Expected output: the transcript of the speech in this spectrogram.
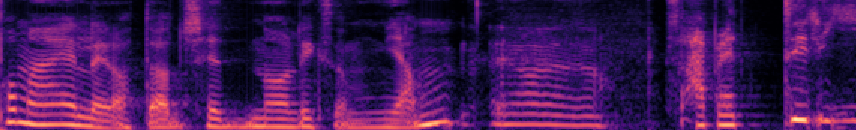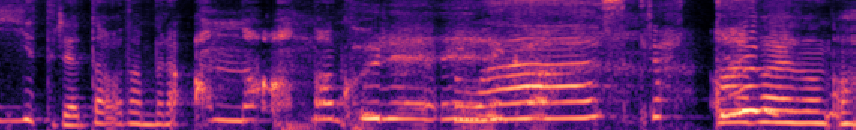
på meg, eller at det hadde skjedd noe liksom hjem. Ja, ja, ja. Så jeg ble dritredd av og de bare 'Anna, Anna, hvor er Erika?' Og jeg bare sånn 'Å,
